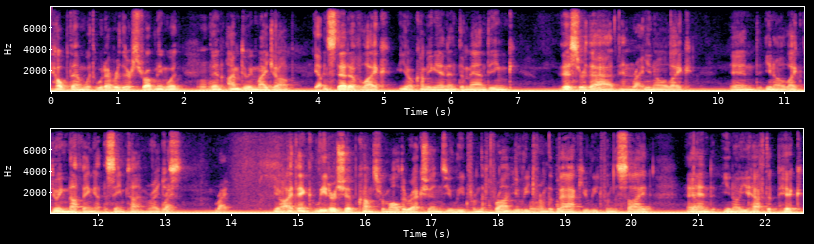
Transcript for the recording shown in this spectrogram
help them with whatever they're struggling with, Mhm. then I'm doing my job. Yep. Instead of like, you know, coming in and demanding this or that and Right. you know, like and you know, like doing nothing at the same time, right? Right. Just right, you know, I think leadership comes from all directions. You lead from the front, you lead from the back, you lead from the side, and you know you have to pick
